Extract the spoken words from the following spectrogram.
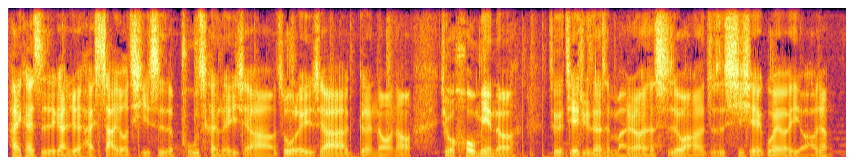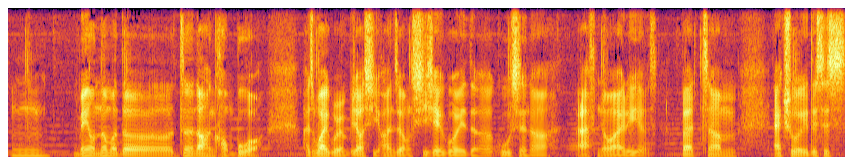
他一开始感觉还煞有其事的铺陈了一下，做了一下梗哦，然后就后面呢，这个结局真的是蛮让人失望的，就是吸血鬼而已哦，好像嗯没有那么的真的到很恐怖哦。还是外国人比较喜欢这种吸血鬼的故事呢？I have no ideas, but um. Actually this is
